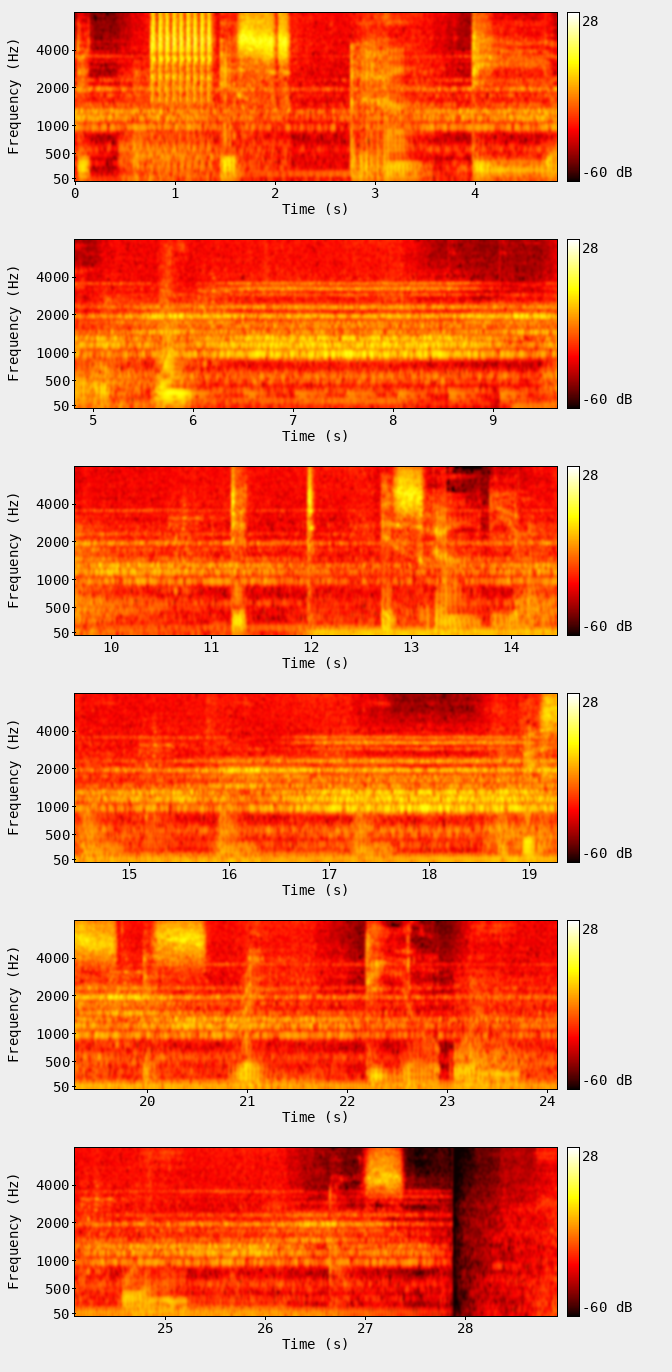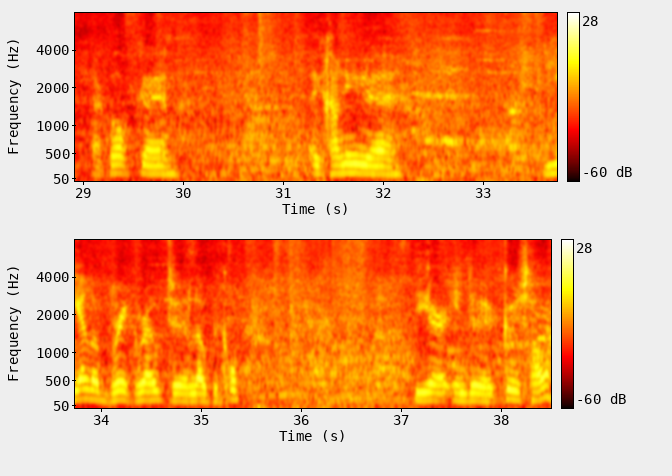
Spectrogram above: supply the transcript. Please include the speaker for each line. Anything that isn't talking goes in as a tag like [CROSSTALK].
Speaker 1: Dit is Radio Worm. Dit is Radio Worm. Worm. Worm. This
Speaker 2: Eh, ik ga nu de Yellow Brick Road eh, loop ik op. Hier in de kunsthal.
